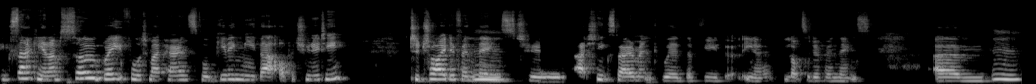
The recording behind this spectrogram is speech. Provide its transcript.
Exactly, and I'm so grateful to my parents for giving me that opportunity to try different Mm. things, to actually experiment with a few, you know, lots of different things. Um, Mm.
